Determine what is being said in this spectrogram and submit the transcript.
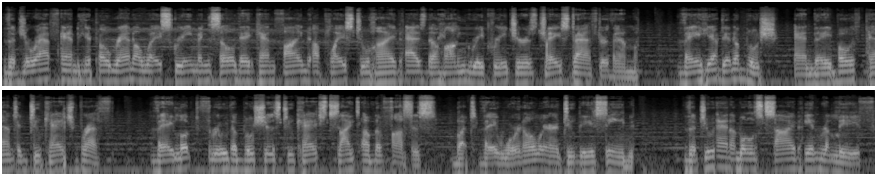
The giraffe and hippo ran away screaming so they can find a place to hide as the hungry creatures chased after them. They hid in a bush, and they both panted to catch breath. They looked through the bushes to catch sight of the Fossis, but they were nowhere to be seen. The two animals sighed in relief.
